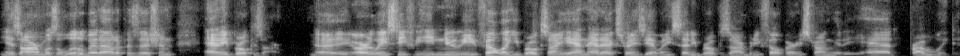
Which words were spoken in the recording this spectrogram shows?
his arm was a little bit out of position and he broke his arm. Uh, or at least he, he knew he felt like he broke his arm. He hadn't had x-rays yet when he said he broke his arm, but he felt very strongly that he had, probably did.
